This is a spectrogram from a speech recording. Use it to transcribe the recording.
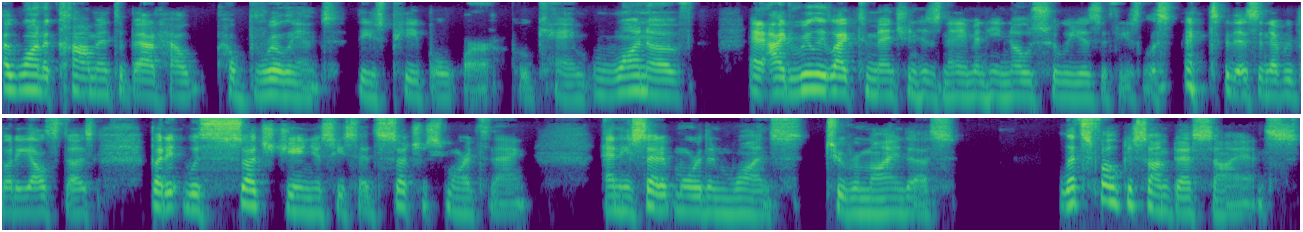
I want to comment about how how brilliant these people were who came. One of and I'd really like to mention his name, and he knows who he is if he's listening to this, and everybody else does. But it was such genius. He said such a smart thing. And he said it more than once to remind us let's focus on best science,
